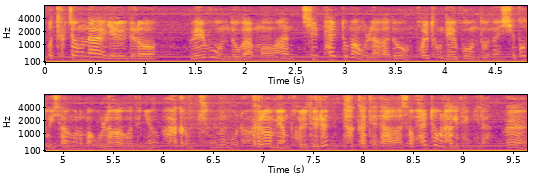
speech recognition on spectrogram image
뭐 특정 날 예를 들어 외부 온도가 뭐 한 7, 8도만 올라가도 벌통 내부 온도는 15도 이상으로 막 올라가거든요. 아 그럼 죽는구나. 그러면 벌들은 바깥에 나와서 활동을 하게 됩니다. 네.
